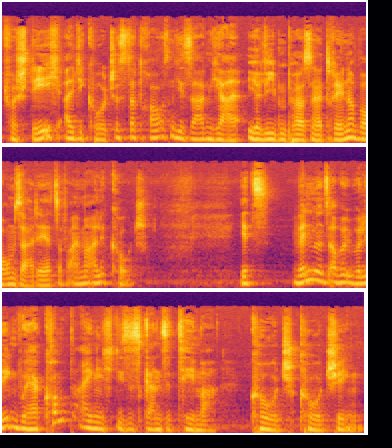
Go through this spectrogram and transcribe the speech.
verstehe ich all die Coaches da draußen, die sagen, ja, ihr lieben Personal Trainer, warum seid ihr jetzt auf einmal alle Coach? Jetzt wenn wir uns aber überlegen, woher kommt eigentlich dieses ganze Thema Coach, Coaching,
